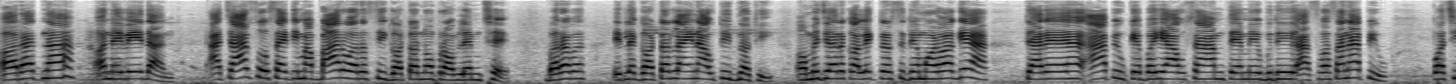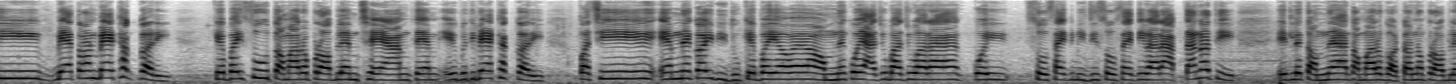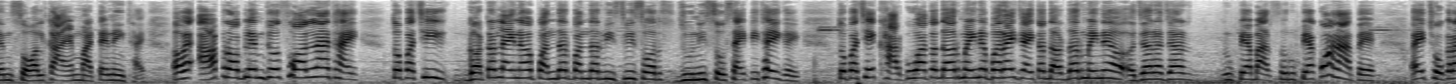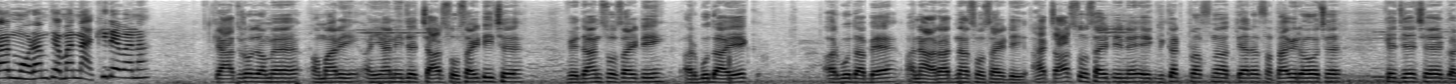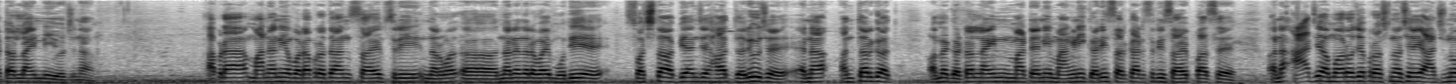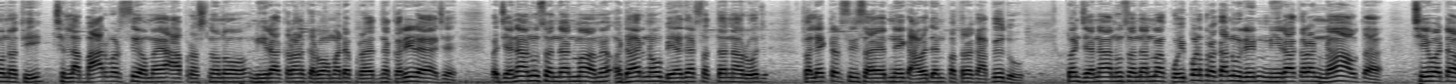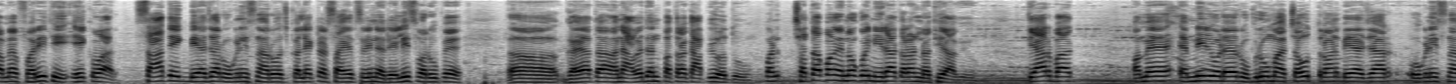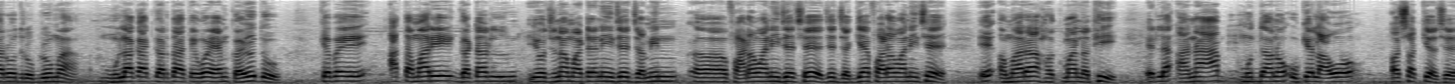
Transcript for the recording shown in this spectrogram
આરાધના અને વેદાંત. આ ચાર સોસાયટીમાં બાર વર્ષથી ગટરનો પ્રોબ્લેમ છે. બરાબર? એટલે ગટર લાઈન આવતી જ નથી. અમે જ્યારે કલેક્ટરશ્રીને મળવા ગયા, ત્યારે આપ્યું કે ભાઈ આવશે આમ તેમ એ બધું આશ્વાસન આપ્યું. પછી બે ત્રણ બેઠક કરી. કે ભાઈ શું તમારો પ્રોબ્લેમ છે, આમ તેમ એવી બધી બેઠક કરી. પછી એમને કહી દીધું કે ભાઈ હવે અમને કોઈ આજુબાજુવાળા કોઈ સોસાયટી બીજી સોસાયટીવાળા આપતા નથી, એટલે તમને આ તમારો ગટરનો પ્રોબ્લેમ સોલ્વ કાયમ માટે નહીં થાય. હવે આ પ્રોબ્લેમ જો સોલ્વ ના થાય, તો પછી ગટર લાઈન હવે પંદર પંદર વીસ વીસ વર્ષ જૂની સોસાયટી થઈ ગઈ. તો પછી એ ખારકુવા તો દર મહિને ભરાઈ જાય, તો દર દર મહિને હજાર હજાર રૂપિયા, બારસો રૂપિયા કોણ આપે? એ છોકરાઓને મોઢામાંથી અમારે નાખી દેવાના. કે આજરોજ અમે અમારી અહીંયાની જે ચાર સોસાયટી છે, વેદાંત સોસાયટી, અર્બુદા એક, અર્બુદા બે અને આરાધના સોસાયટી. આ ચાર સોસાયટીને એક વિકટ પ્રશ્ન અત્યારે સતાવી રહ્યો છે કે જે છે ગટર લાઇનની યોજના. આપણા માનનીય વડાપ્રધાન સાહેબ શ્રી નરેન્દ્રભાઈ મોદીએ સ્વચ્છતા અભિયાન જે હાથ ધર્યું છે, એના અંતર્ગત અમે ગટર લાઇન માટેની માંગણી કરી સરકાર શ્રી સાહેબ પાસે. અને આ જે અમારો જે પ્રશ્ન છે એ આજનો નથી, છેલ્લા બાર વર્ષથી અમે આ પ્રશ્નનો નિરાકરણ કરવા માટે પ્રયત્ન કરી રહ્યા છે. જેના અનુસંધાનમાં અમે અઢાર નવ બે હજાર સત્તરના રોજ કલેક્ટર શ્રી સાહેબને એક આવેદનપત્રક આપ્યું હતું. પણ જેના અનુસંધાનમાં કોઈ પણ પ્રકારનું નિરાકરણ ન આવતા, છેવટે અમે ફરીથી એકવાર સાત એક બે હજાર ઓગણીસના રોજ કલેક્ટર સાહેબશ્રીને રેલી સ્વરૂપે ગયા હતા અને આવેદનપત્રક આપ્યું હતું. પણ છતાં પણ એનો કોઈ નિરાકરણ નથી આવ્યું. ત્યારબાદ અમે એમની જોડે રૂબરૂમાં ચૌદ ત્રણ બે હજાર ઓગણીસના રોજ રૂબરૂમાં મુલાકાત કરતા તેઓએ એમ કહ્યું હતું કે ભાઈ આ તમારી ગટર યોજના માટેની જે જમીન ફાળવવાની જે છે, જે જગ્યા ફાળવવાની છે, એ અમારા હકમાં નથી. એટલે આના આ મુદ્દાનો ઉકેલ આવવો અશક્ય છે.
